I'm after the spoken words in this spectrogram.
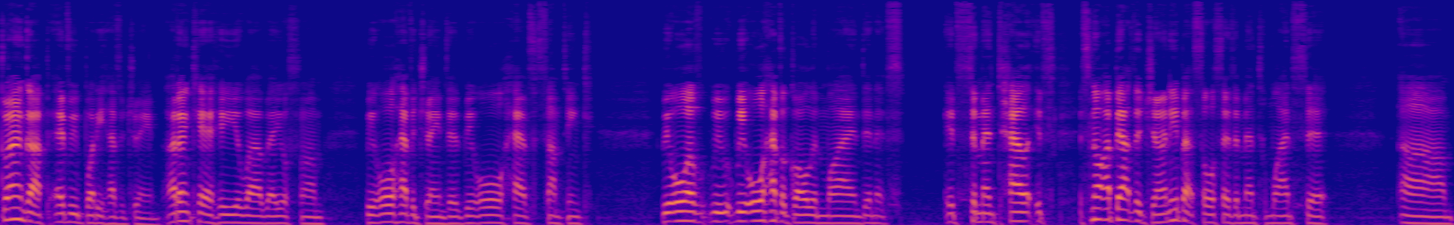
growing up everybody has a dream i don't care who you are where you're from we all have a dream that we all have something we all have, we, we all have a goal in mind and it's it's the mentality it's it's not about the journey but it's also the mental mindset um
